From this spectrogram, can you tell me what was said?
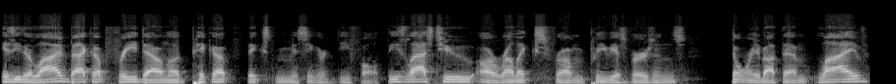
is either live, backup, free, download, pickup, fixed, missing, or default. These last two are relics from previous versions. Don't worry about them. Live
